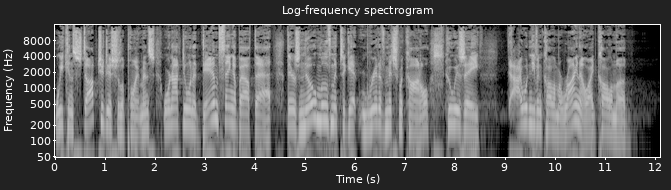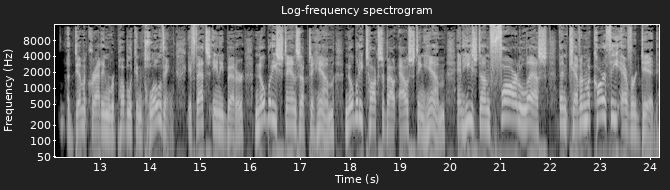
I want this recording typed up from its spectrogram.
We can stop judicial appointments. We're not doing a damn thing about that. There's no movement to get rid of Mitch McConnell, who is a, I wouldn't even call him a rhino. I'd call him a, a Democrat in Republican clothing, if that's any better. Nobody stands up to him. Nobody talks about ousting him. And he's done far less than Kevin McCarthy ever did.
